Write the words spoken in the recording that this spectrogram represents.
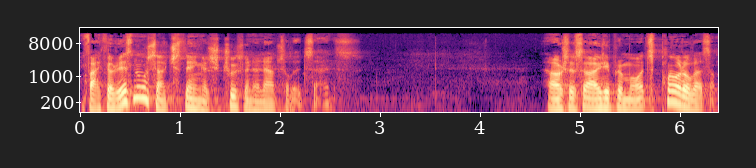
in fact, there is no such thing as truth in an absolute sense. Our society promotes pluralism.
